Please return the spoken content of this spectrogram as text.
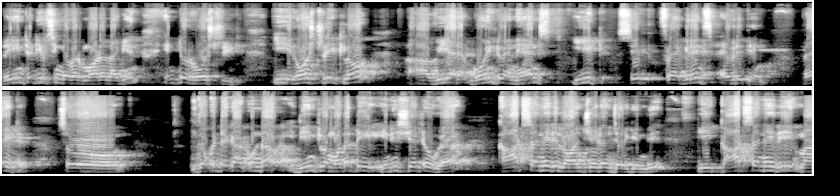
reintroducing our model again into Rose Street. ఈ రోడ్ స్ట్రీట్లో లో uh, we are going to enhance eat, sip, fragrance, everything, right? So ఇది ఒకటే కాకుండా దీంట్లో మొదటి ఇనిషియేటివ్గా కార్డ్స్ అనేది లాంచ్ చేయడం జరిగింది. ఈ కార్డ్స్ అనేది మా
